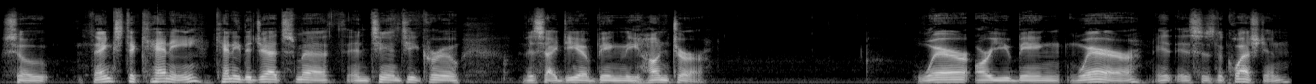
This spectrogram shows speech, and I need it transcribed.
So thanks to Kenny, Kenny the Jet Smith, and TNT crew, this idea of being the hunter. Where are you being, where, it, this is the question,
